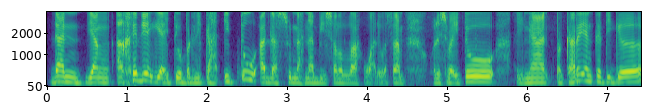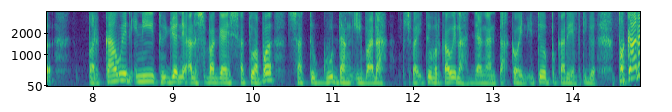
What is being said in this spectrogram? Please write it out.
Dan yang akhirnya iaitu bernikah. Itu adalah sunnah Nabi SAW. Oleh sebab itu, ingat perkara yang ketiga, Perkahwin ini tujuannya adalah sebagai satu apa? Satu gudang ibadah. Sebab itu berkahwinlah. Jangan tak kahwin. Itu perkara yang ketiga. Perkara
